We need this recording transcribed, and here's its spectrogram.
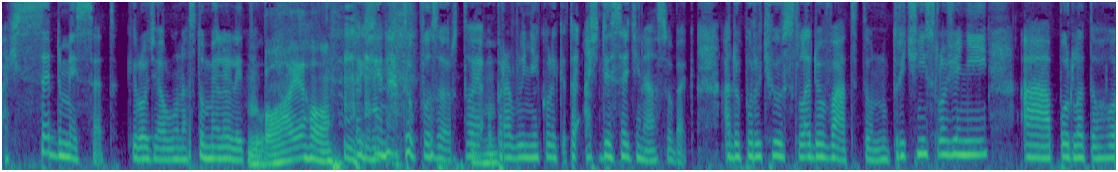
až 700 kJ na 100 ml. Boha jeho. Takže na to pozor, to Mhm. je opravdu několik, to je až desetinásobek. A doporučuji sledovat to nutriční složení a podle toho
